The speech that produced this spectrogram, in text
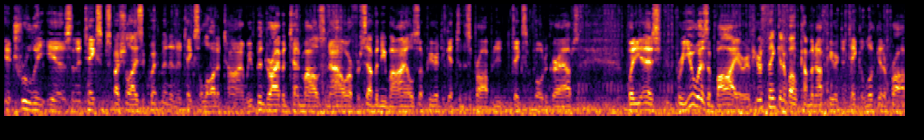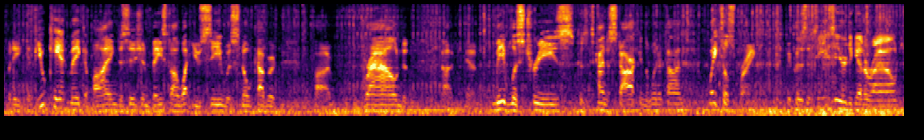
it, truly is, and it takes some specialized equipment and it takes a lot of time. We've been driving 10 miles an hour for 70 miles up here to get to this property to take some photographs. But as for you as a buyer, if you're thinking about coming up here to take a look at a property, if you can't make a buying decision based on what you see with snow-covered uh, ground and, uh, and leafless trees, because it's kind of stark in the wintertime, wait till spring, because it's easier to get around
